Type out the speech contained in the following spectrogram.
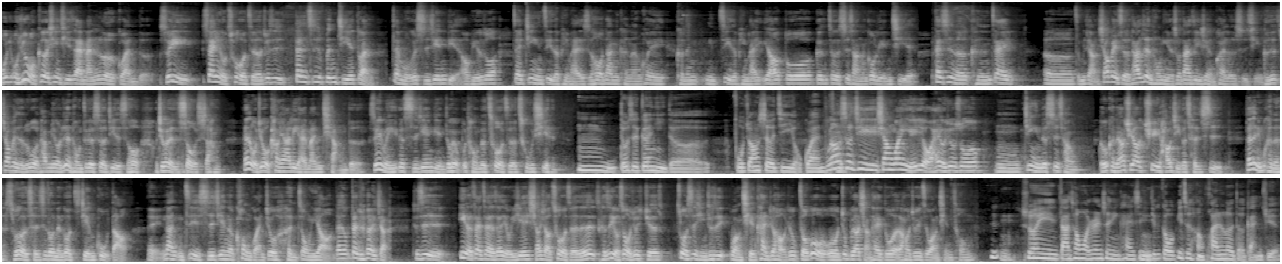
我我觉得我个性其实还蛮乐观的，所以虽然有挫折，就是但是分阶段。在某个时间点哦，比如说在经营自己的品牌的时候，那你可能会可能你自己的品牌也要多跟这个市场能够连接。但是呢，可能在呃怎么讲，消费者他认同你的时候，当然是一件很快乐的事情。可是消费者如果他没有认同这个设计的时候，我就会很受伤。但是我觉得我抗压力还蛮强的，所以每一个时间点都会有不同的挫折出现。嗯，都是跟你的服装设计有关，服装设计相关也有，还有就是说，嗯，经营的市场。我可能要需要去好几个城市，但是你不可能所有的城市都能够兼顾到，对，那你自己时间的控管就很重要。但是，但是来讲，就是一而再，再而三有一些小小挫折，可是，可是有时候我就觉得做事情就是往前看就好，就走过我，我就不要想太多，然后就一直往前冲。嗯，所以打从我认识你开始，你就给我一直很欢乐的感觉，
